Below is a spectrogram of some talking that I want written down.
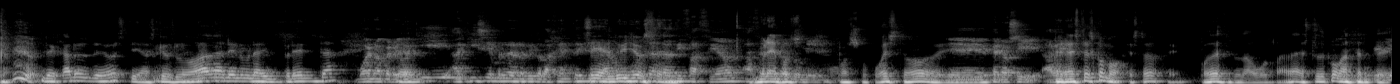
dejaros de hostias, que os lo hagan en una imprenta. Bueno, pero yo aquí, aquí siempre le repito a la gente que Sí, da mucha yourself. satisfacción hacerlo por, tú mismo. por supuesto. y- Eh, pero sí, a pero ver, esto es como, esto, eh, puedo decir una burrada, esto es como hacerte,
